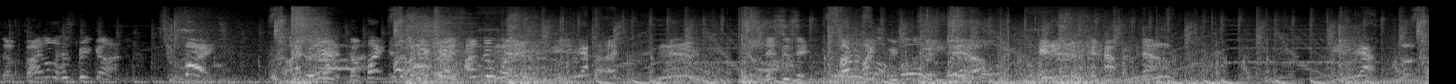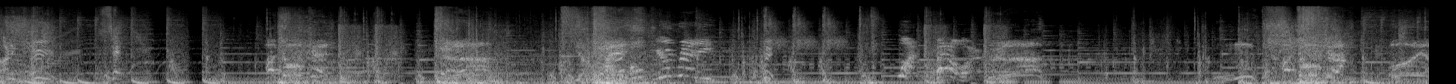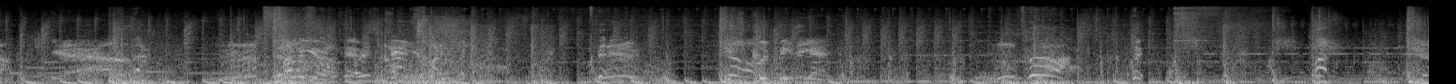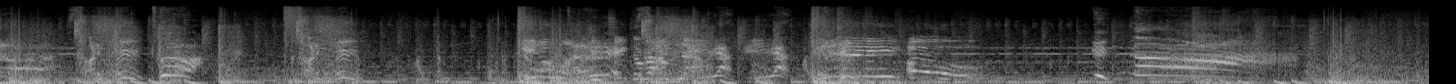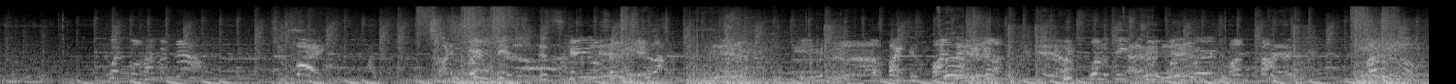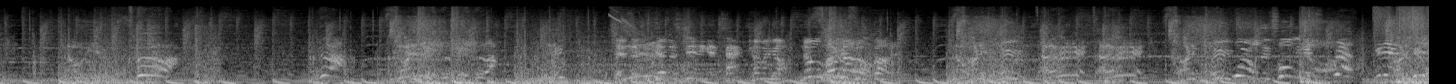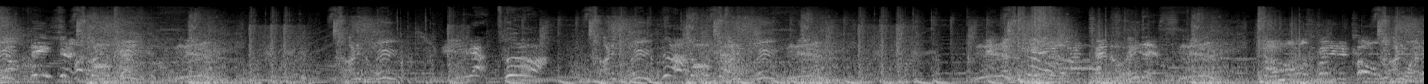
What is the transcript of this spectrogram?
The battle has begun! Fight! The fight is underway! This is it! The fight we've all been waiting for! Anything can happen now! Sonic Boom! Set! Hadouken! I hope you're ready! Could be the end! Sonic Boom! Sonic Boom! Either one can take the round now! Yeah! Yeah! K.O. Has finally begun! Which one of these two will emerge on top? There's a devastating attack coming up! No doubt about it! Sonic Boom! Sonic The world is holding its breath! It is your patience! Sonic Boom! Sonic Boom! Sonic Boom! In the I'm almost ready to call this one! Will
